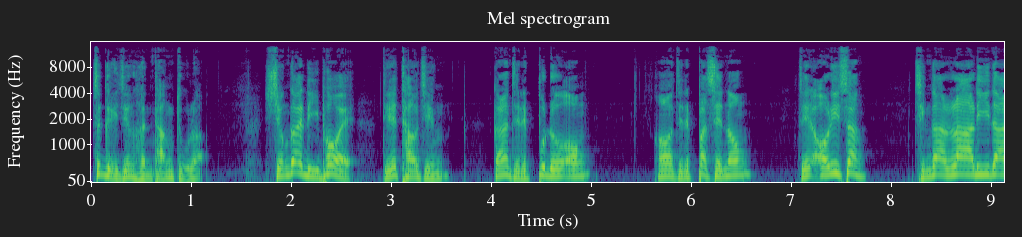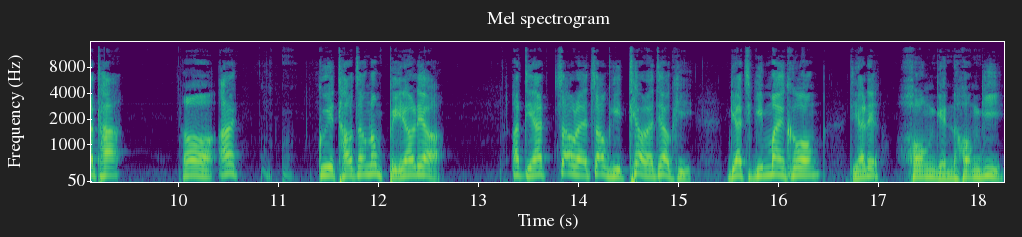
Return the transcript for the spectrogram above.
这个已经很唐突了。上个离谱的，在头前，刚刚一个不罗翁，哦，一个八仙翁，一个奥利桑。穿个邋里邋遢，哦啊，规个头脏拢白了了，啊，底下走来走去，跳来跳去，拿一支麦克风，底下咧风言风语，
